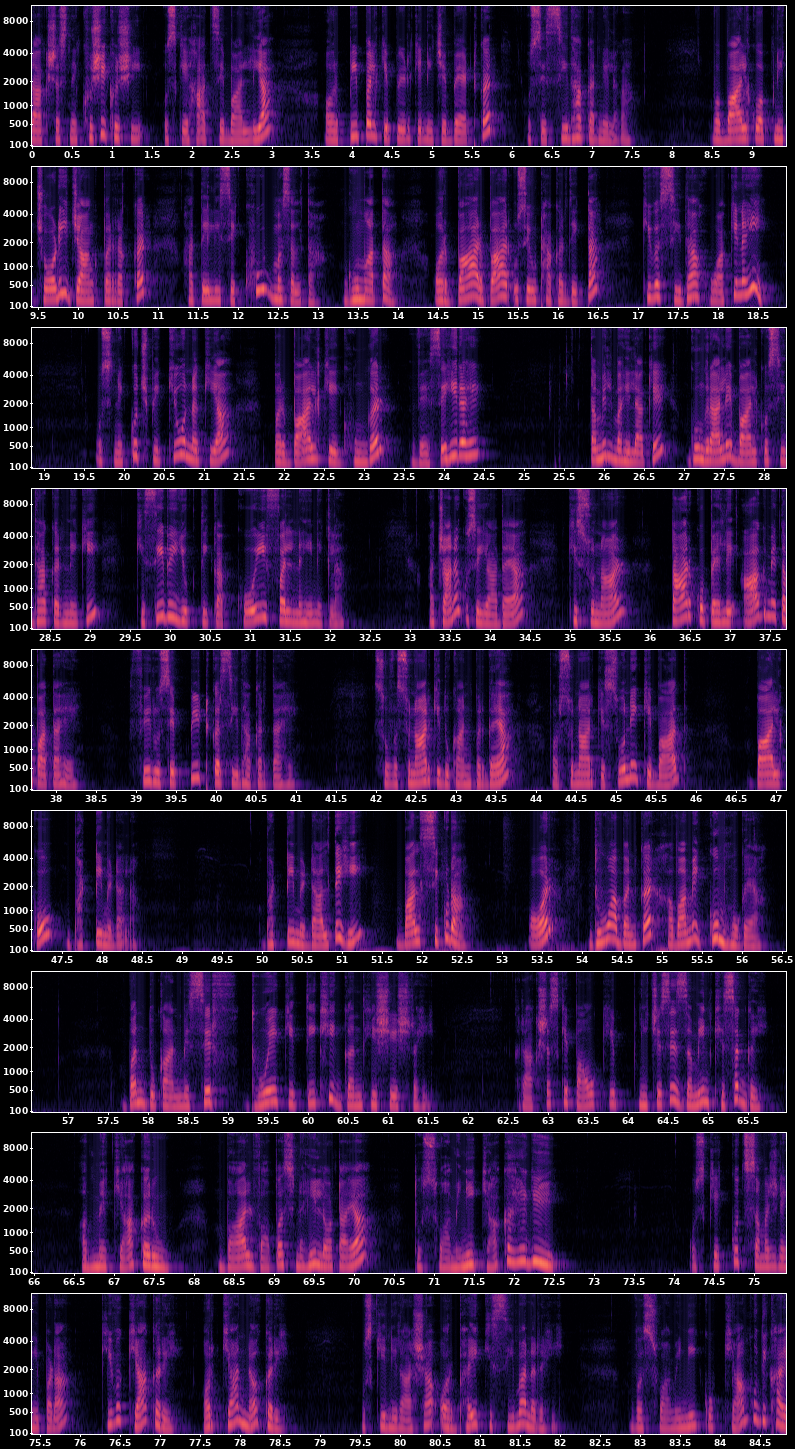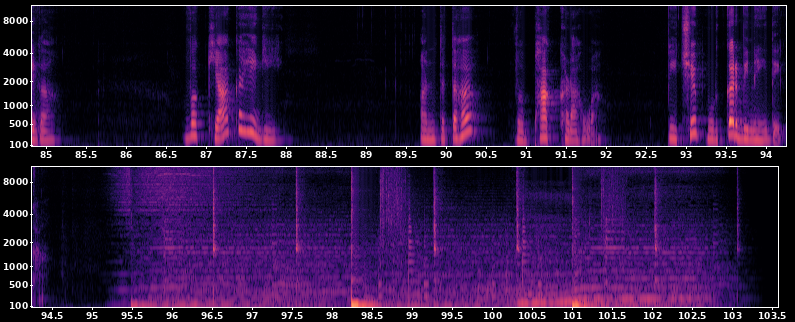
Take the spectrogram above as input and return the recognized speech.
राक्षस ने खुशी खुशी उसके हाथ से बाल लिया और पीपल के पेड़ के नीचे बैठकर उसे सीधा करने लगा। वह बाल को अपनी चौड़ी जांग पर रखकर हथेली से खूब मसलता, घुमाता और बार बार उसे उठाकर देखता कि वह सीधा हुआ कि नहीं। उसने कुछ भी क्यों न किया, पर बाल के घूंगर वैसे ही रहे। तमिल महिला के घुंघराले बाल को सीधा करने की किसी भी युक्ति का कोई फल नहीं निकला। अचानक उसे याद आया कि सुनार तार को पहले आग में तपाता है। फिर उसे पीट कर सीधा करता है। सो वह सुनार की दुकान पर गया और सुनार के सोने के बाद बाल को भट्टी में डाला। भट्टी में डालते ही बाल सिकुड़ा और धुआँ बनकर हवा में गुम हो गया। बंद दुकान में सिर्फ़ धुएँ की तीखी गंध ही शेष रही। राक्षस के पाँव के नीचे से ज़मीन खिसक गई। अब मैं क्या करूँ? बाल वापस नहीं लौट आया तो स्वामिनी क्या कहेगी? उसके कुछ समझ नहीं पड़ा कि वह क्या करे और क्या न करे। उसकी निराशा और भय की सीमा न रही। वह स्वामिनी को क्या मुँह दिखाएगा? वह क्या कहेगी? अंततः वह भाग खड़ा हुआ। पीछे मुड़कर भी नहीं देखा।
